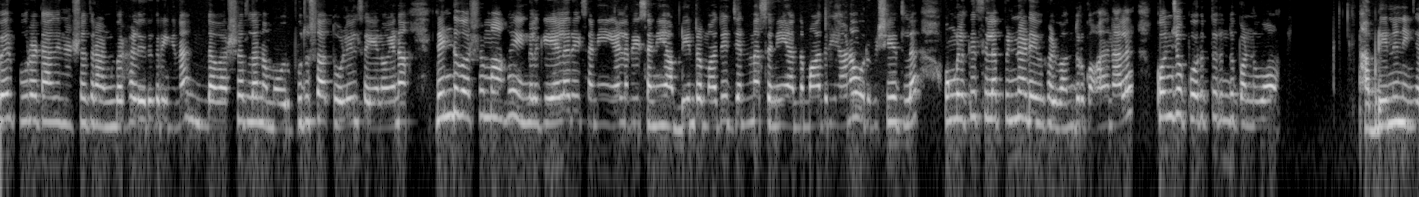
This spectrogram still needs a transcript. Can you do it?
பேர் பூரட்டாதி நட்சத்திர அன்பர்கள் இருக்கிறீங்கன்னா இந்த வருஷத்துல நம்ம ஒரு புதுசா தொழில் செய்யணும். ஏன்னா ரெண்டு வருஷமாக எங்களுக்கு ஏழரை சனி ஏழரை சனி அப்படின்ற மாதிரி ஜென்ம சனி அந்த மாதிரியான ஒரு விஷயத்துல உங்களுக்கு சில பின்னடைவுகள் வந்திருக்கும். அதனால கொஞ்சம் பொறுத்திருந்து பண்ணுவோம். அப்படின்னு நீங்க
